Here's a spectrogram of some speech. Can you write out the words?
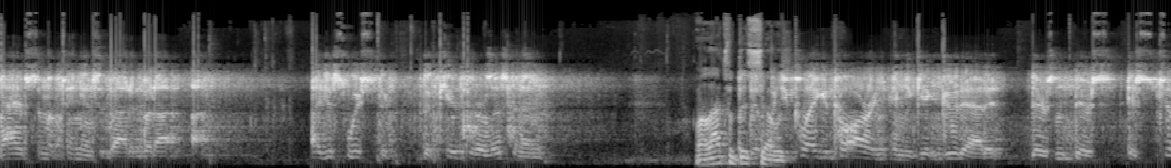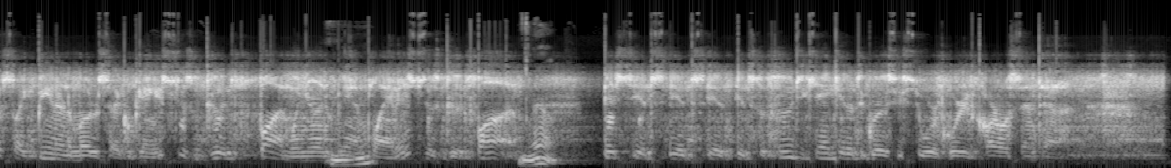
I have some opinions about it, but I, I, I just wish the, the kids that are listening, Well, that's what this show when is. you play guitar and, and you get good at it, there's, there's, just like being in a motorcycle gang. It's just good fun when you're in a band mm-hmm. playing. It's just good fun. Yeah. It's it's it's it, it's the food you can't get at the grocery store, according to Carlos Santana.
